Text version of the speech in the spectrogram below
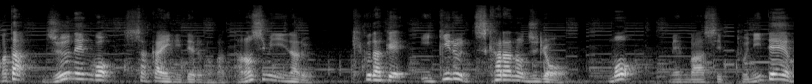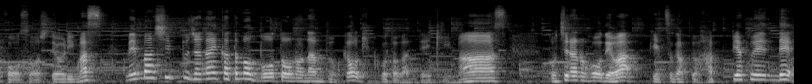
また10年後社会に出るのが楽しみになる聞くだけ生きる力の授業もメンバーシップにて放送しております。メンバーシップじゃない方も冒頭の何分かを聞くことができます。こちらの方では月額800円で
